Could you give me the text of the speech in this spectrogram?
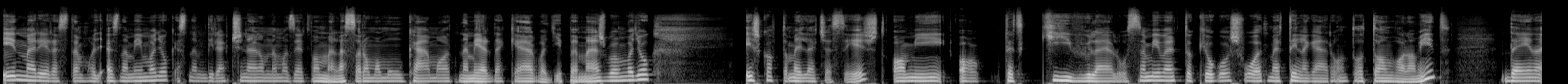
én már éreztem, hogy ez nem én vagyok, ezt nem direkt csinálom, nem azért van, mert leszarom a munkámat, nem érdekel, vagy éppen másban vagyok, és kaptam egy lecseszést, ami a tehát kívülálló szemével tök jogos volt, mert tényleg elrontottam valamit, de én,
